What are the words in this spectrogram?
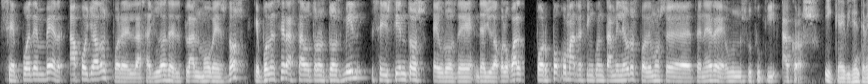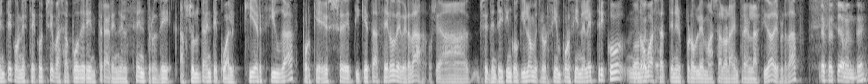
se pueden ver apoyados por el las ayudas del plan MOVES 2, que pueden ser hasta otros 2.600 euros de, de ayuda, con lo cual por poco más de 50.000 euros podemos eh, tener eh, un Suzuki Across. Y que evidentemente con este coche vas a poder entrar en el centro de absolutamente cualquier ciudad porque es etiqueta cero de verdad. O sea, 75 kilómetros 100% eléctrico, no vas a tener problemas a la hora de entrar en las ciudades, ¿verdad? Efectivamente.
